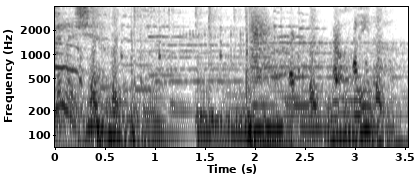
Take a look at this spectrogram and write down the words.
Finish him. Alina.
